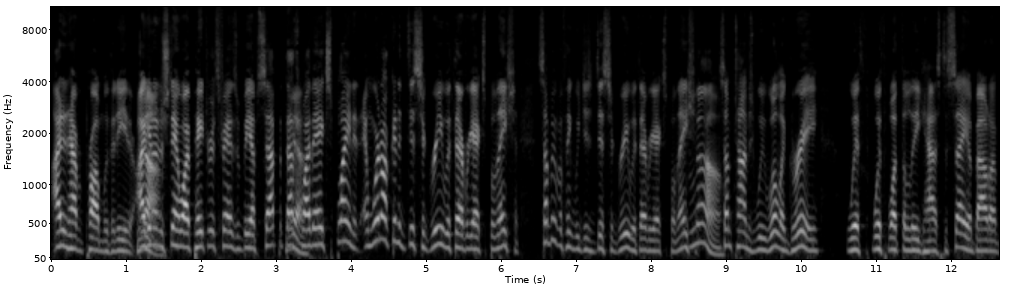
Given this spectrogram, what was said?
I didn't have a problem with it either. I can understand why Patriots fans would be upset, but that's Yeah. why they explain it. And we're not going to disagree with every explanation. Some people think we just disagree with every explanation. No. Sometimes we will agree with with what the league has to say about a,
